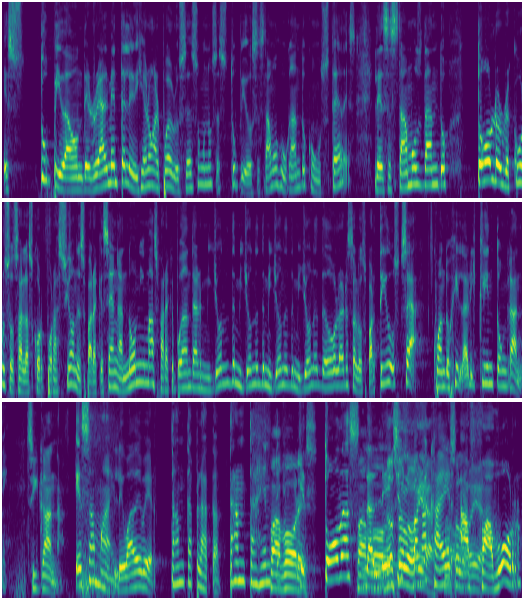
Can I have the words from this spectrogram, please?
estúpida donde realmente le dijeron al pueblo, ustedes son unos estúpidos, estamos jugando con ustedes, les estamos dando todos los recursos a las corporaciones para que sean anónimas, para que puedan dar millones de millones de millones de millones de dólares a los partidos. O sea, cuando Hillary Clinton gane, si gana, esa MAE le va a deber tanta plata, tanta gente, Favores. que todas Favores. las No leyes solo van a caer no solo a ella. favor.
